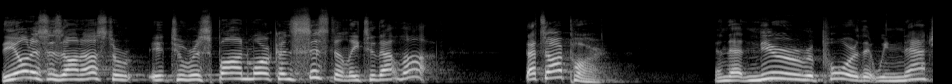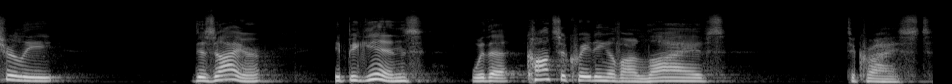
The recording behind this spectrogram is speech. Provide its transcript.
The onus is on us to, to respond more consistently to that love. That's our part. And that nearer rapport that we naturally desire, it begins with a consecrating of our lives to Christ.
